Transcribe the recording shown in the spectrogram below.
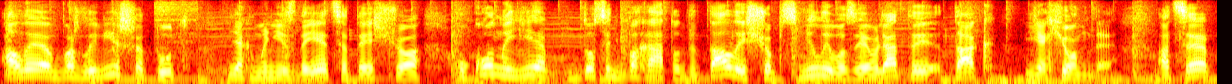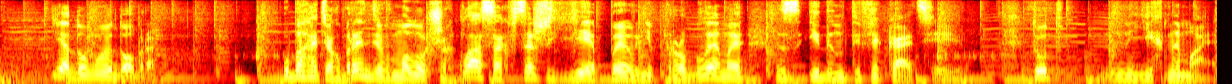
але важливіше тут, як мені здається, те, що у кони є досить багато деталей, щоб сміливо заявляти так, я Hyundai. А це, я думаю, добре. У багатьох брендів в молодших класах все ж є певні проблеми з ідентифікацією. Тут їх немає.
